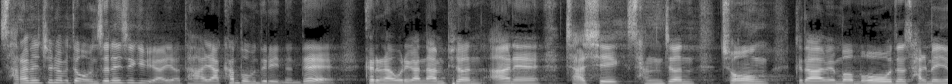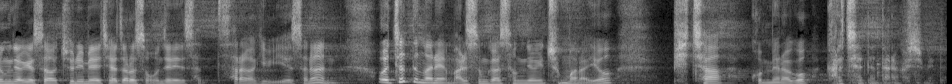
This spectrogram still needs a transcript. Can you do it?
사람의 주님부터 온전해지기 위하여 다 약한 부분들이 있는데 그러나 우리가 남편, 아내, 자식, 상전, 종, 그 다음에 뭐 모든 삶의 영역에서 주님의 제자로서 온전히 사, 살아가기 위해서는 어쨌든 간에 말씀과 성령이 충만하여 피차 권면하고 가르쳐야 된다는 것입니다.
